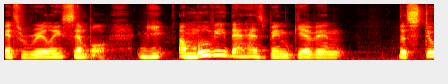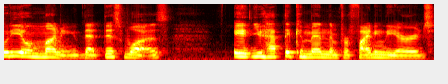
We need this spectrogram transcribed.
it's really simple you, a movie that has been given the studio money that this was it, you have to commend them for fighting the urge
